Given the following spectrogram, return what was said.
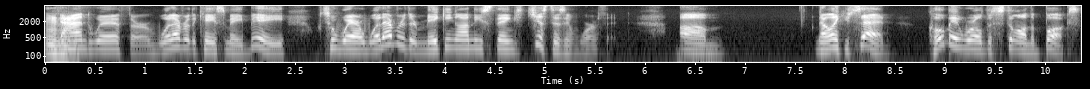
Mhm. bandwidth or whatever the case may be, to where whatever they're making on these things just isn't worth it. Um, now, like you said, Kobe World is still on the books.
